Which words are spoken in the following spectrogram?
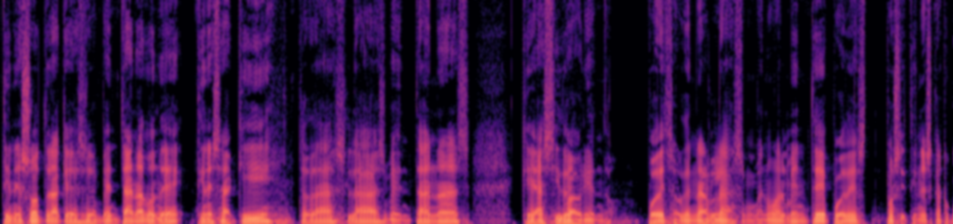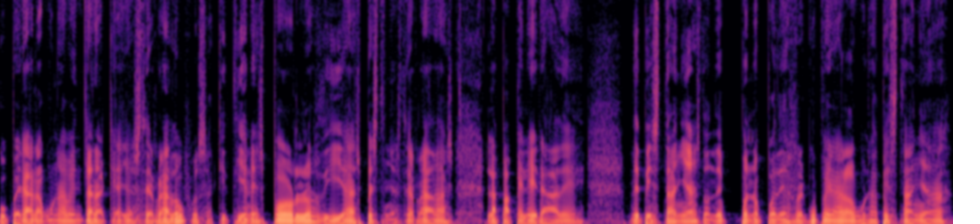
Tienes otra que es ventana donde tienes aquí todas las ventanas que has ido abriendo. Puedes ordenarlas manualmente, puedes, pues si tienes que recuperar alguna ventana que hayas cerrado, pues aquí tienes por los días, pestañas cerradas, la papelera de, de pestañas donde bueno, puedes recuperar alguna pestaña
